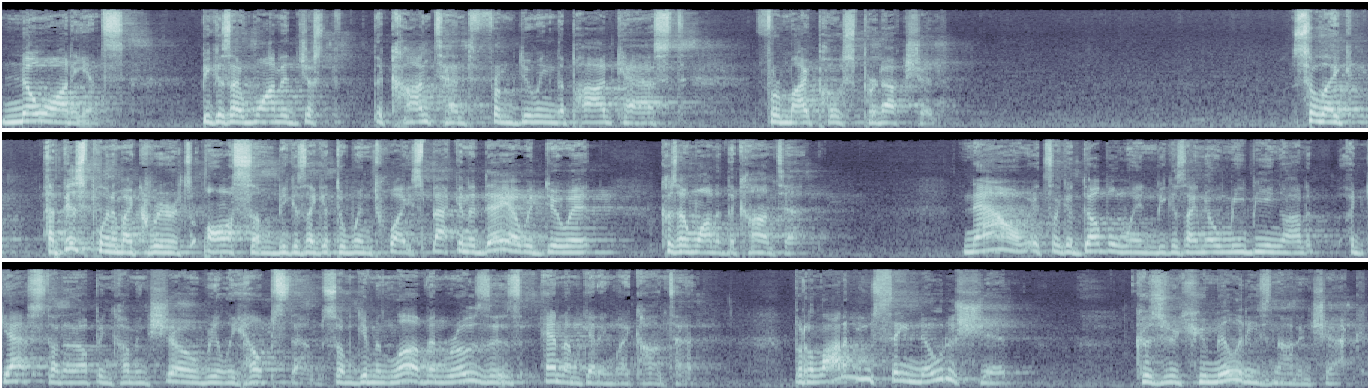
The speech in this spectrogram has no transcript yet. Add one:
No audience, because I wanted just the content from doing the podcast for my post production. So, like, at this point in my career, it's awesome because I get to win twice. Back in the day, I would do it because I wanted the content. Now it's like a double win because I know me being on a guest on an up and coming show really helps them. So I'm giving love and roses and I'm getting my content. But a lot of you say no to shit because your humility's not in check.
